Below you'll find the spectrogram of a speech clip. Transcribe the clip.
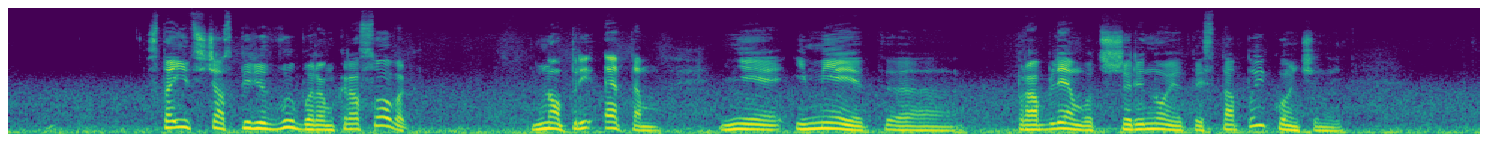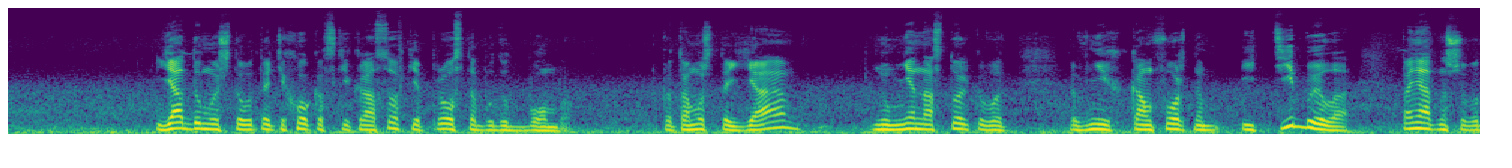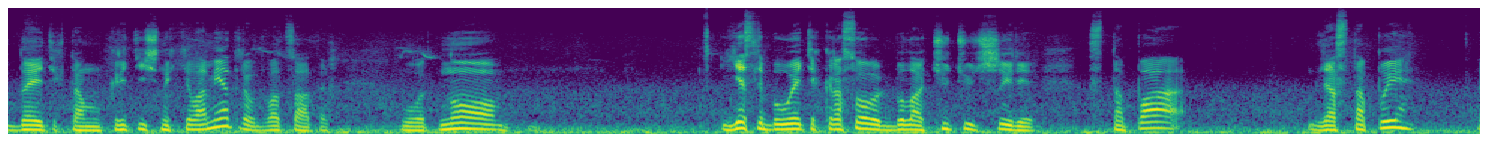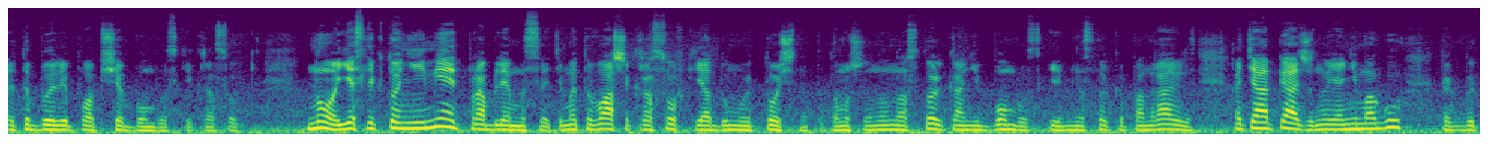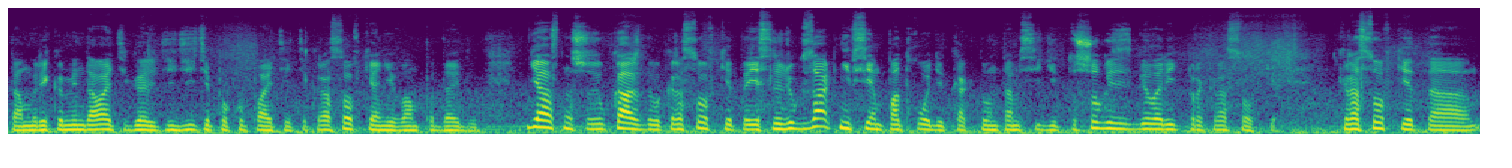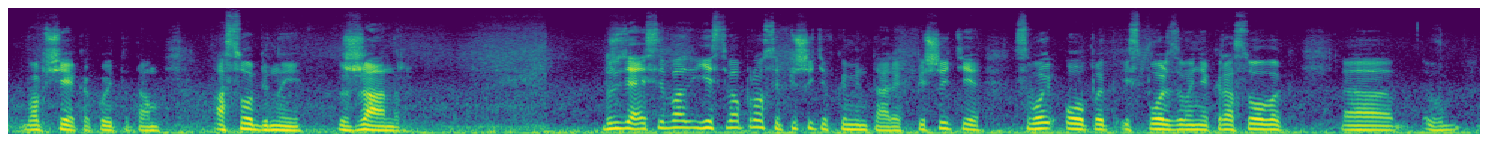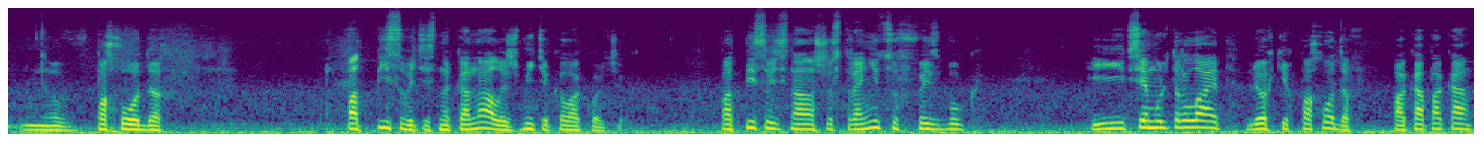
стоит сейчас перед выбором кроссовок, но при этом не имеет э, проблем вот с шириной этой стопы конченой, я думаю, что вот эти хоковские кроссовки просто будут бомба. Потому что я, ну мне настолько вот в них комфортно идти было, Понятно, что вот до этих там критичных километров 20-х, вот, но если бы у этих кроссовок была чуть-чуть шире стопа, для стопы это были бы вообще бомбовские кроссовки. Но если кто не имеет проблемы с этим, это ваши кроссовки, я думаю, точно. Потому что ну, настолько они бомбовские, мне столько понравились. Хотя, опять же, ну, я не могу как бы там рекомендовать и говорить, идите покупайте эти кроссовки, они вам подойдут. Ясно, что у каждого кроссовки это, если рюкзак не всем подходит, как-то он там сидит, то что здесь говорить про кроссовки? Кроссовки это вообще какой-то там особенный жанр. Друзья, если у вас есть вопросы, пишите в комментариях, пишите свой опыт использования кроссовок э, в, в походах. Подписывайтесь на канал и жмите колокольчик. Подписывайтесь на нашу страницу в Facebook. И всем ультралайт, легких походов. Пока-пока.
